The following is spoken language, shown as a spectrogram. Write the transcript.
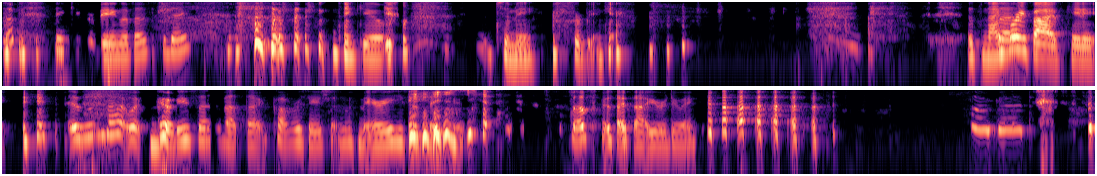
Thank you for being with us today. Thank you to me for being here. It's 9:45, Katie. Isn't that what Kody said about that conversation with Meri? He said, Thank you. Yeah, That's what I thought you were doing. so good.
